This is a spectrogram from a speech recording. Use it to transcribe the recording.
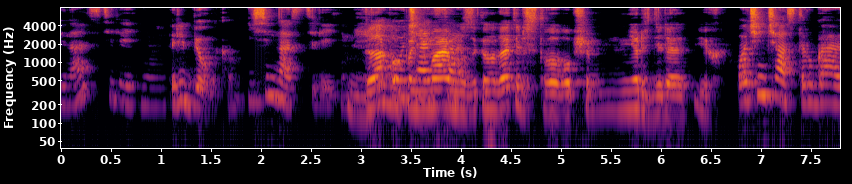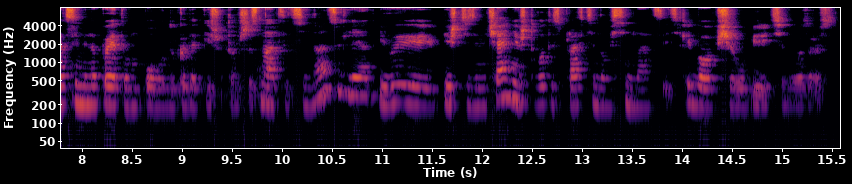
12-летним ребенком и 17-летним. Да, И мы получается- понимаем, но законодательство, в общем, не разделяет их. Очень часто ругаются именно по этому поводу, когда пишут там 16-17 лет, и вы пишете замечание, что вот исправьте на 18, либо вообще уберите возраст.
